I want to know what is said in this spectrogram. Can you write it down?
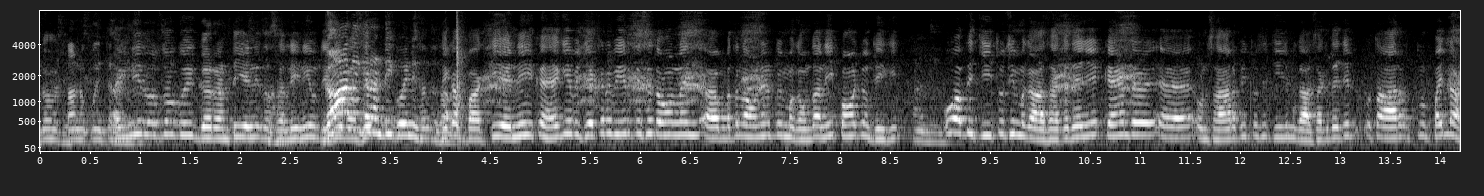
ਲਓ ਜੀ ਤੁਹਾਨੂੰ ਕੋਈ ਤਰ੍ਹਾਂ ਇੰਨੀ ਦੋਸਤੋ ਕੋਈ ਗਾਰੰਟੀ ਇੰਨੀ ਤਸੱਲੀ ਨਹੀਂ ਹੁੰਦੀ ਗਾਂ ਦੀ। ਗਰੰਟੀ ਕੋਈ ਨਹੀਂ ਸੰਧੂ ਠੀਕ ਸਾਹਿਬ ਆ ਬਾਕੀ ਇੰਨੀ ਇੱਕ ਹੈਗੀ ਵੀ ਜੇਕਰ ਵੀਰ ਕਿਸੇ ਤੋਂ ਆਨਲਾਈਨ ਮਤਲਬ ਆਨਲਾਈਨ ਕੋਈ ਮੰਗਾਉਂਦਾ ਨਹੀਂ ਪਹੁੰਚ ਹੁੰਦੀਗੀ ਹਾਂਜੀ। ਉਹ ਆਪਣੀ ਚੀਜ਼ ਤੁਸੀਂ ਮੰਗਾ ਸਕਦੇ ਜੇ ਕਹਿਣ ਦੇ ਅਹ, ਅਨੁਸਾਰ ਵੀ ਤੁਸੀਂ ਚੀਜ਼ ਮੰਗਾ ਸਕਦੇ ਜੇ ਉਤਾਰ ਤੋਂ ਪਹਿਲਾਂ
